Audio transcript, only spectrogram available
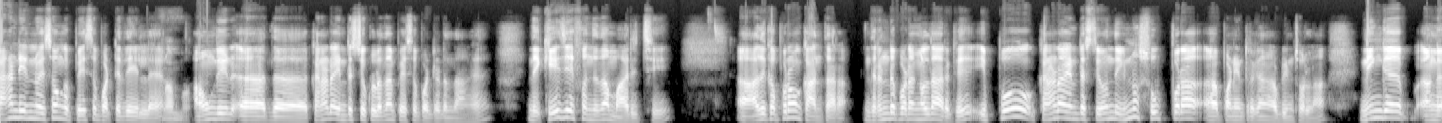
பேண்டியன் வைஸும் அவங்க பேசப்பட்டதே இல்லை. அவங்க அந்த கன்னடா இண்டஸ்ட்ரிக்குள்ள தான் பேசப்பட்டு இருந்தாங்க இந்த கேஜிஎஃப் வந்து தான் மாறிச்சு. அதுக்கப்புறம் காந்தாரா. இந்த ரெண்டு படங்கள் தான் இருக்கு. இப்போ கன்னடா இண்டஸ்ட்ரி வந்து இன்னும் சூப்பராக அஹ், பண்ணிட்டு இருக்காங்க அப்படின்னு சொல்லலாம். நீங்க அங்க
